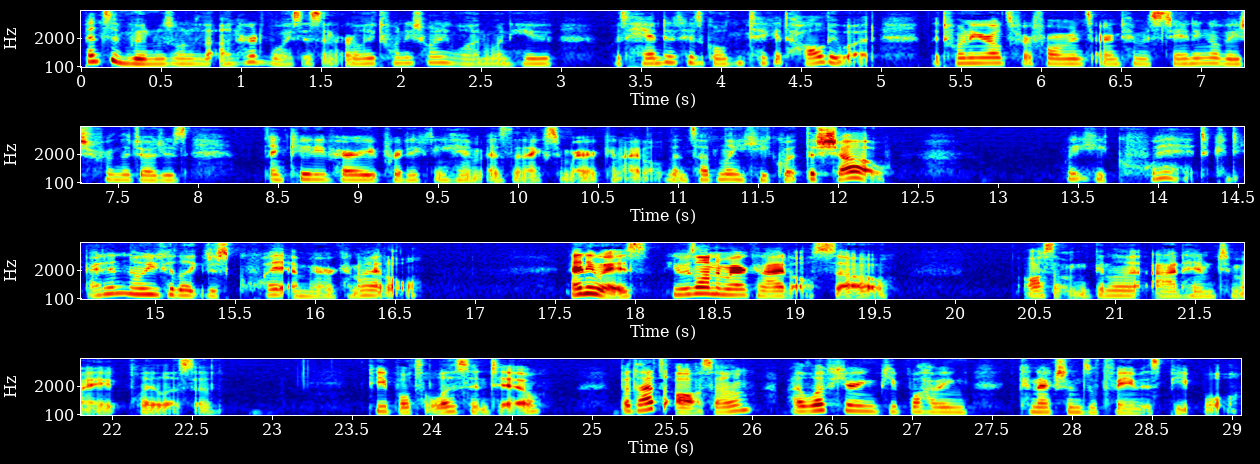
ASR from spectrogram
Benson Boone was one of the unheard voices in early 2021 when he was handed his golden ticket to Hollywood. The 20 year old's performance earned him a standing ovation from the judges and Katy Perry predicting him as the next American Idol. Then suddenly he quit the show. Wait, he quit? Could I didn't know you could like just quit American Idol. Anyways, he was on American Idol, so awesome. I'm gonna add him to my playlist of people to listen to. But that's awesome. I love hearing people having connections with famous people.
